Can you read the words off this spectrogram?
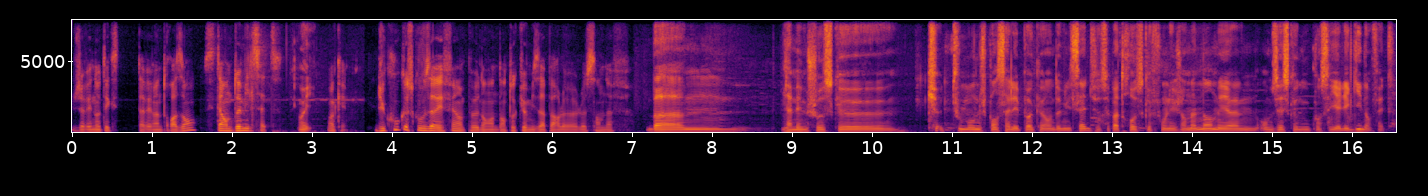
j'avais noté que tu avais 23 ans. C'était en 2007. Oui. Ok. Du coup, qu'est-ce que vous avez fait un peu dans, Tokyo, mis à part le, le 109 Bah, hum, la même chose que, que tout le monde, je pense, à l'époque, en 2007. Je sais pas trop ce que font les gens maintenant, mais euh, on faisait ce que nous conseillaient les guides, en fait.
